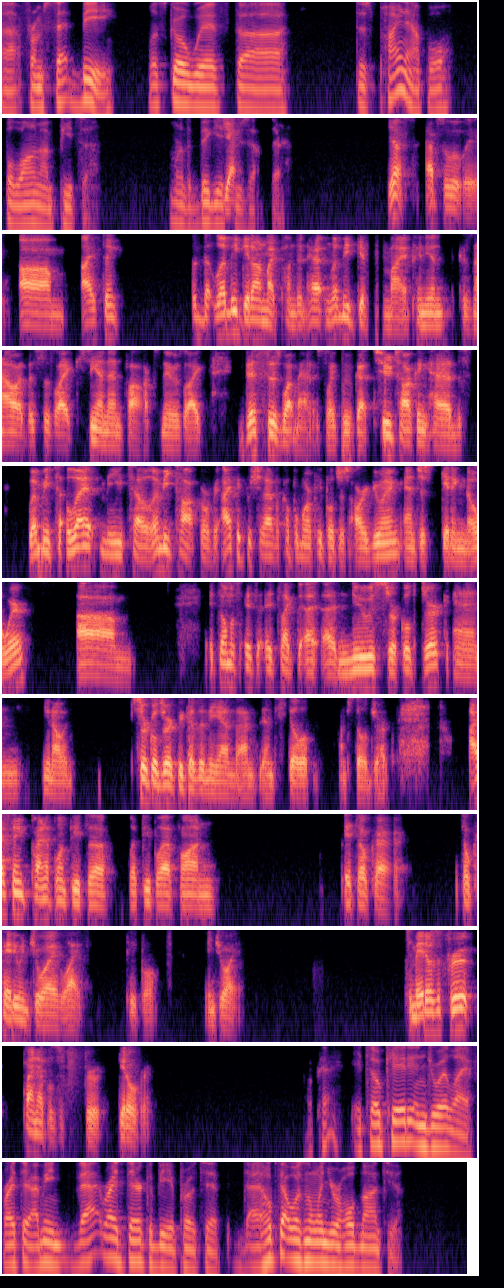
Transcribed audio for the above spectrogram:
uh, from set B. Let's go with uh, Does pineapple belong on pizza? One of the big Yes. issues out there. Yes, absolutely. Um, I think th- let me get on my pundit hat and let me give my opinion because now this is like CNN, Fox News. Like this is what matters. Like we've got two talking heads. Let me t- let me tell. Let me talk over. I think we should have a couple more people just arguing and just getting nowhere. Um, it's almost it's it's like a, a news circle jerk, and you know, circle jerk because in the end, I'm, I'm still I'm still a jerk. I think pineapple and pizza. Let people have fun. It's okay. It's okay to enjoy life, people. Enjoy it. Tomatoes a fruit, pineapples a fruit. Get over it. Okay. It's okay to enjoy life right there. I mean, that right there could be a pro tip. I hope that wasn't the one you were holding on to.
